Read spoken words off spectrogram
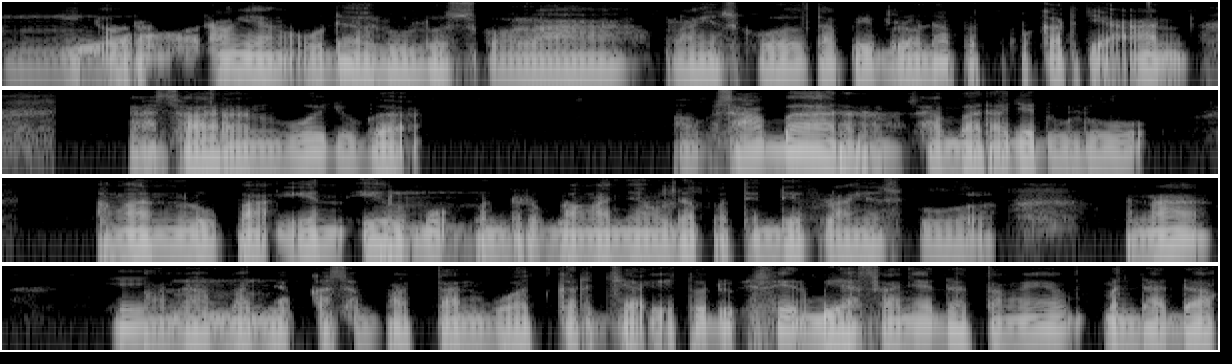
bagi Hmm. orang-orang yang udah lulus sekolah flying school tapi belum dapat pekerjaan, ya saran gue juga sabar, sabar aja dulu. Jangan lupain ilmu Hmm. penerbangan yang lu dapetin di flying school. Karena yang Hmm. namanya kesempatan buat kerja itu biasanya biasanya datangnya mendadak.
